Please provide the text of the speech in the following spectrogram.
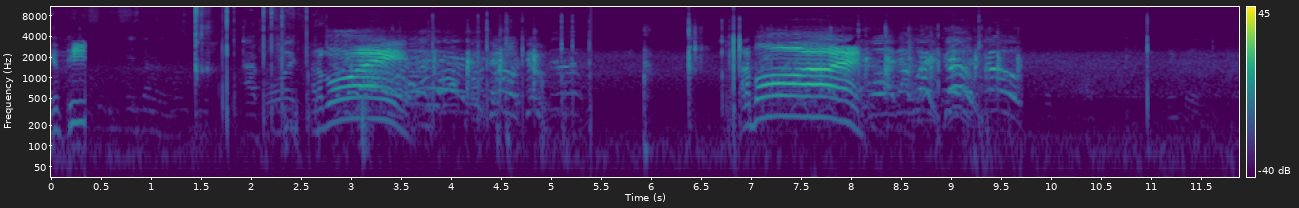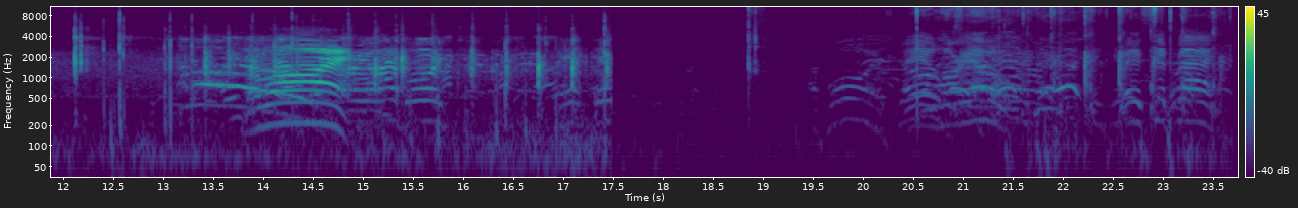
Good piece. Attaboy. Attaboy. Attaboy. Attaboy. Attaboy. Attaboy. Hey, Mario. Hey, sit back.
